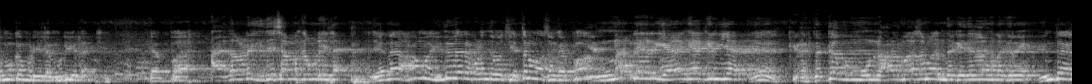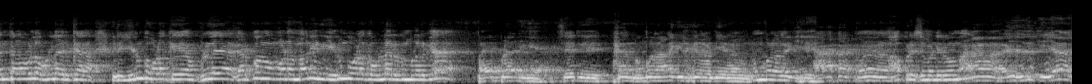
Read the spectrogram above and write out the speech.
சுமக்க முடியல முடியல. எப்பா? அதை விட இது சமைக்க முடியல. ஏதோ ஆமா இது வேற வளர்ந்து போச்சு. எத்தனை மாசம் கற்போம் என்ன வேற ஏன் கேக்குறீங்க? ஏன்? கிட்டத்தட்ட மூணு நாலு மாசமா இந்த கையில கிடக்குறேன். இந்த எந்த அளவுல உள்ள இருக்க. இது இரும்பு உலக்கு பிள்ளைய கற்பமா போன மாதிரி நீங்க இரும்பு உலக்க உள்ள இருக்கும்ல இருக்க. பயப்படாதீங்க. சரி. ரொம்ப நாளைக்கு இருக்கிற வேண்டிய நான். ரொம்ப நாளைக்கு. ஆபரேஷன் பண்ணிடுவோமா? எதுக்கு? ஏன்?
